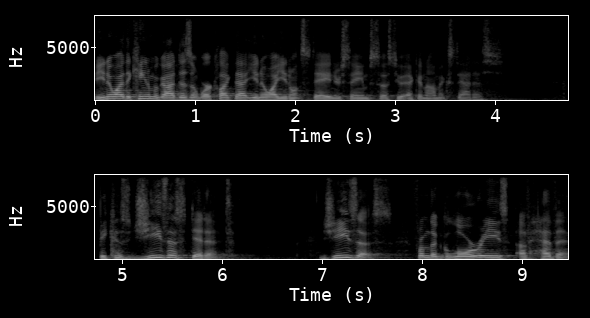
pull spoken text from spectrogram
you know why the kingdom of God doesn't work like that? You know why you don't stay in your same socioeconomic status? Because Jesus didn't. Jesus, from the glories of heaven,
